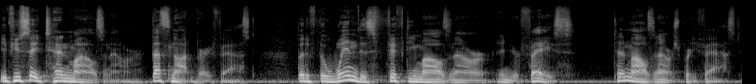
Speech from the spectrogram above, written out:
if you say 10 miles an hour, that's not very fast. But if the wind is 50 miles an hour in your face, 10 miles an hour is pretty fast.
